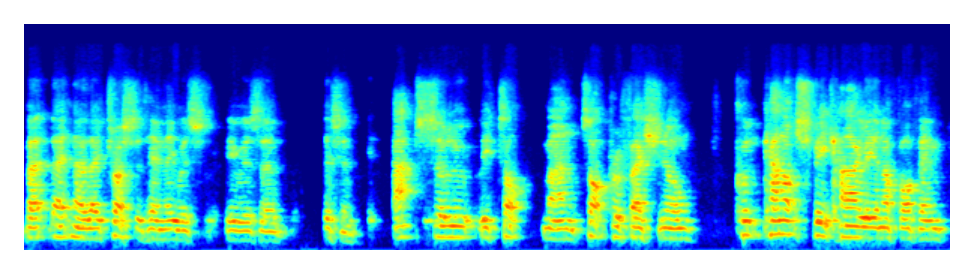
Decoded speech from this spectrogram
but that, no, they trusted him. He was, he was a, listen, absolutely top man, top professional. Could, cannot speak highly enough of him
